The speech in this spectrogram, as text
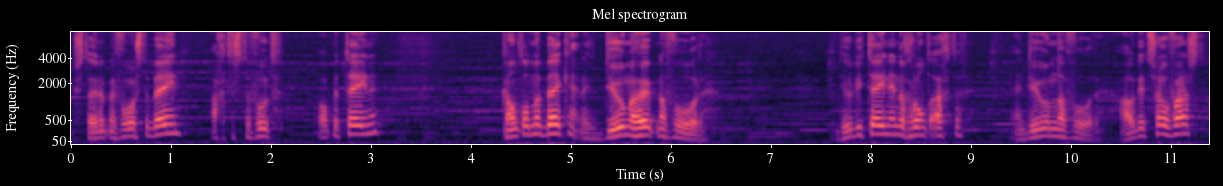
Ik steun op mijn voorste been, achterste voet op mijn tenen. Kant op mijn bekken en ik duw mijn heup naar voren. Duw die teen in de grond achter en duw hem naar voren. Hou dit zo vast.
